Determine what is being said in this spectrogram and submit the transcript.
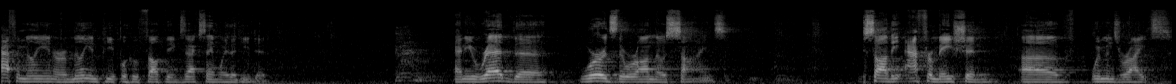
half a million or a million people who felt the exact same way that he did. And he read the words that were on those signs. He saw the affirmation of women's rights.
